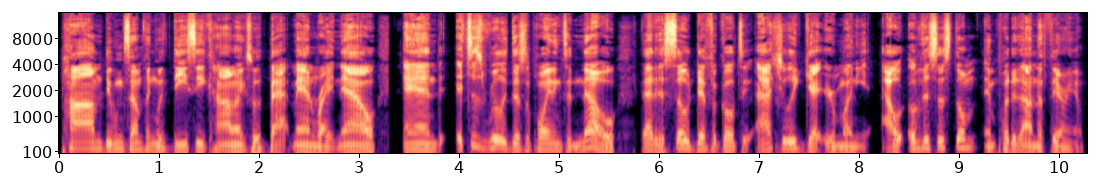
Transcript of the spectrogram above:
Palm doing something with DC Comics with Batman right now. And it's just really disappointing to know that it is so difficult to actually get your money out of the system and put it on Ethereum.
